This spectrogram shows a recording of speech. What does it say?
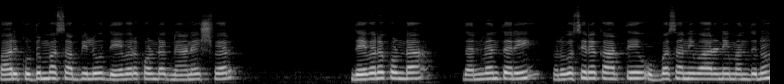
వారి కుటుంబ సభ్యులు దేవరకొండ జ్ఞానేశ్వర్ దేవరకొండ ధన్వంతరి మృగశిర కార్తీ ఉబ్బస నివారణి మందును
